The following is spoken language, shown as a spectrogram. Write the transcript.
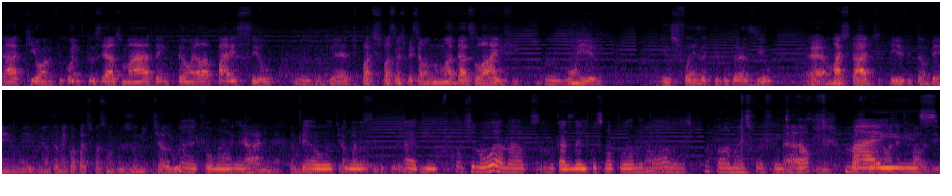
a Kiyomi ficou entusiasmada, então ela apareceu Hum, é, de participação especial numa das lives hum. com ele e os fãs aqui do Brasil. É, mais tarde teve também um evento também com a participação do Junichi Aruta, É, que foi o uma- Magari, né, que também que é nunca tinha outro- aparecido por É, aqui. que continua, na, no caso dele, continua atuando e tal, a gente vai falar mais pra frente É, e tal. sim. mas-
